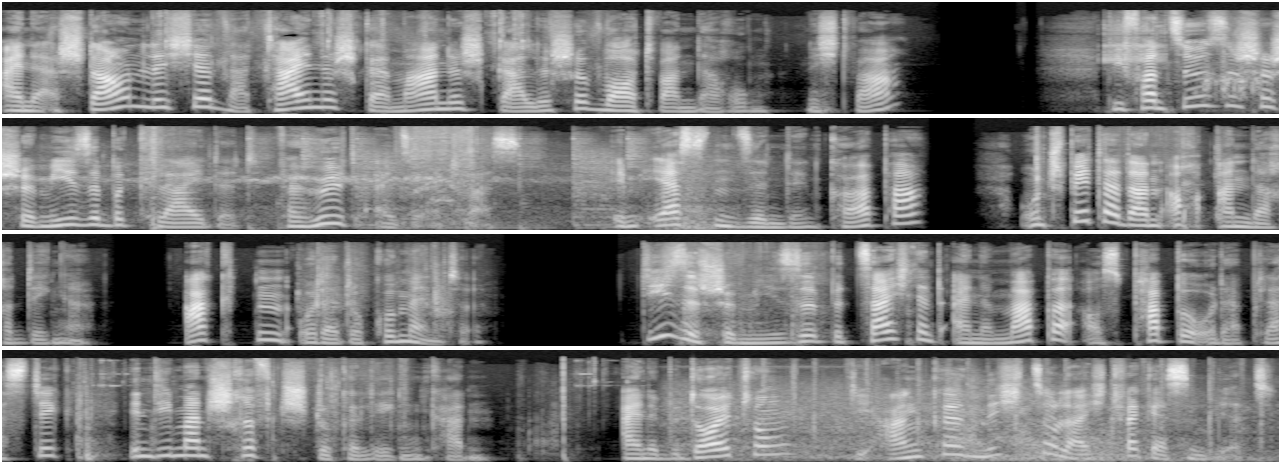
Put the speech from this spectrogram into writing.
Eine erstaunliche lateinisch-germanisch-gallische Wortwanderung, nicht wahr? Die französische Chemise bekleidet, verhüllt also etwas. Im ersten Sinn den Körper und später dann auch andere Dinge, Akten oder Dokumente. Diese Chemise bezeichnet eine Mappe aus Pappe oder Plastik, in die man Schriftstücke legen kann. Eine Bedeutung, die Anke nicht so leicht vergessen wird.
